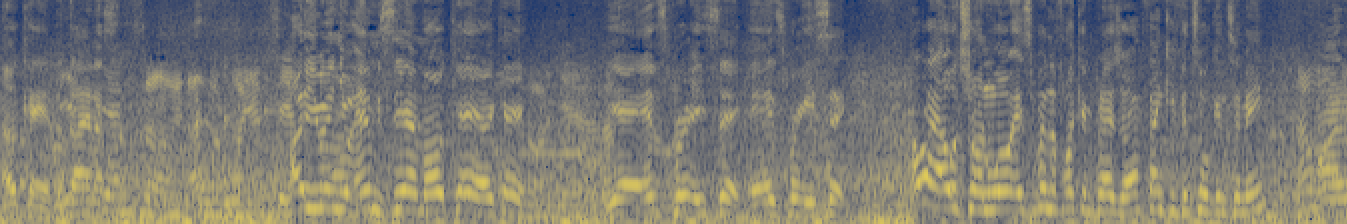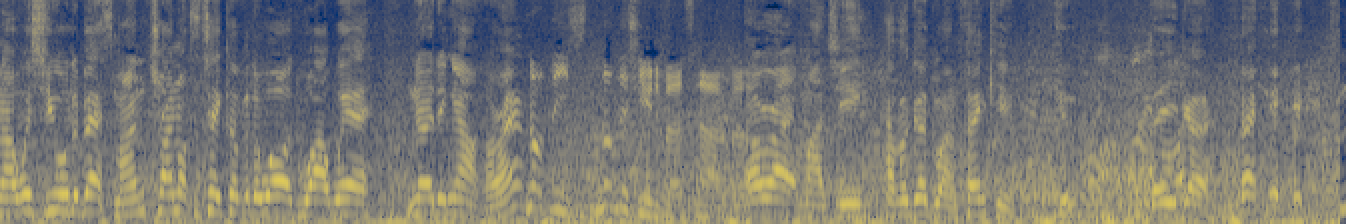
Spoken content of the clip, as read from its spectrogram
Okay, the, The dinosaur. MCM side. I want my MCM Are oh, you in your. MCM? Okay, okay. Yeah. Yeah, it's pretty sick. It is pretty sick. All right, Ultron. Well, it's been a fucking pleasure. Thank you for talking to me, and I wish you all the best, man. Try not to take over the world while we're nerding out. All right. Not these, not this universe, no. But All right, my G. Have a good one. Thank you. There you go.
